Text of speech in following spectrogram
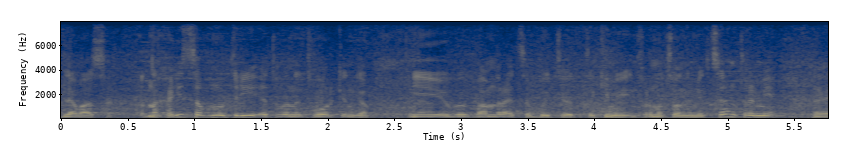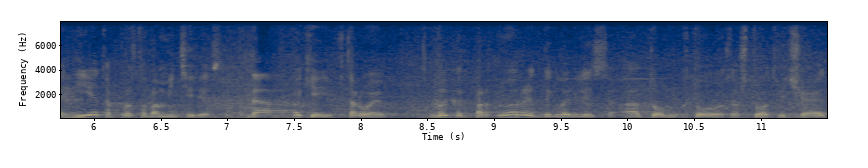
для вас находиться внутри этого нетворкинга, да. и вы, вам нравится быть такими информационными центрами, mm-hmm. и это просто вам интересно. Да. Окей, второе. Вы как партнеры договорились о том, кто за что отвечает,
